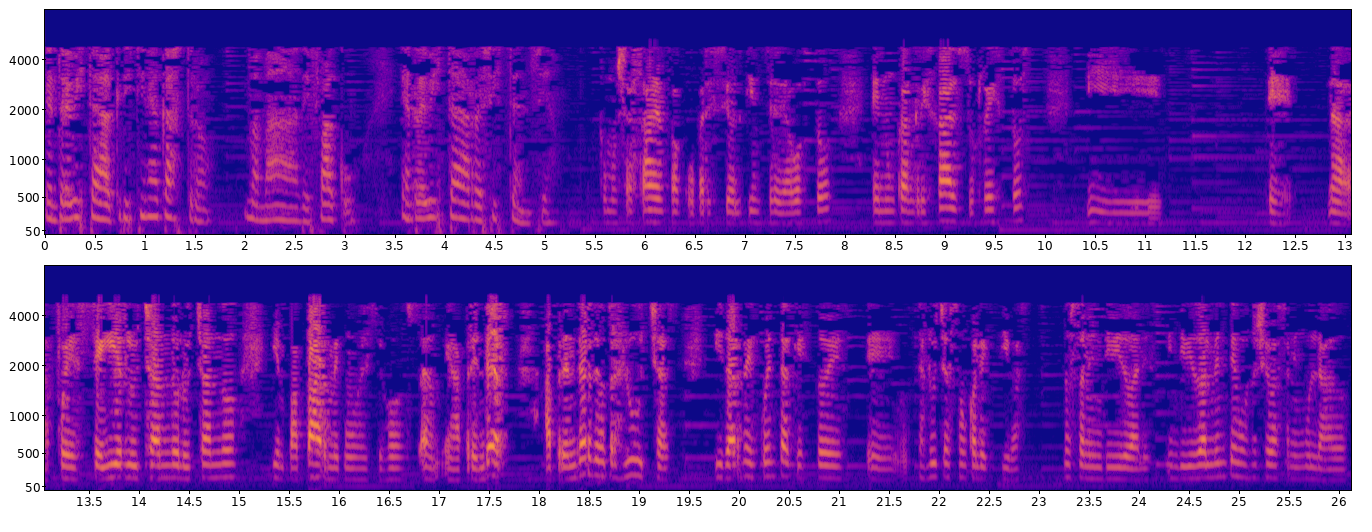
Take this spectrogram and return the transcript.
Entrevista a Cristina Castro, mamá de Facu en revista Resistencia. Como ya saben, Facu apareció el 15 de agosto en un cangrejal, sus restos, y eh, nada, fue seguir luchando, luchando y empaparme, como decís vos, aprender, aprender de otras luchas y darme cuenta que esto es, eh, estas luchas son colectivas no son individuales. Individualmente vos no llevas a ningún lado.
